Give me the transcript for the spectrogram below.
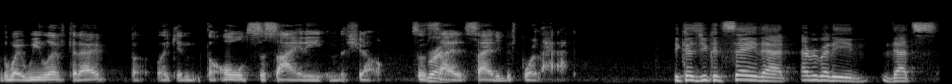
the way we live today, but like in the old society in the show. So Right. society, society before the hack. Because you could say that everybody that's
